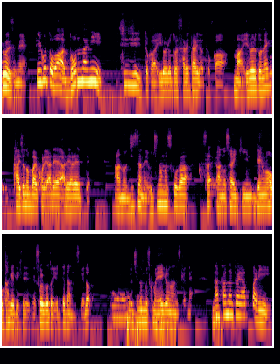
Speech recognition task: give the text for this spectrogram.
ということですね。ということは、どんなに指示とかいろいろとされたりだとか、まあいろいろとね、会社の場合これやれ、あれやれって、あの、実はね、うちの息子がさあの最近電話をかけてきてですね、そういうことを言ってたんですけど、うちの息子も営業なんですけどね、なかなかやっぱり、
